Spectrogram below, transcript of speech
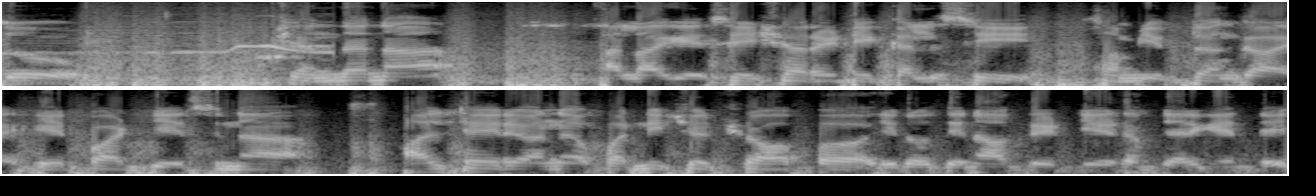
ఈరోజు చందన అలాగే శేషారెడ్డి కలిసి సంయుక్తంగా ఏర్పాటు చేసిన అల్టైర్ అనే ఫర్నిచర్ షాప్ ఈరోజు ఇనాగ్రేట్ చేయడం జరిగింది.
